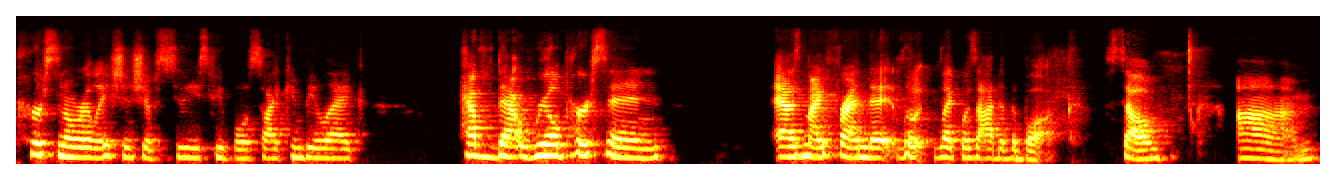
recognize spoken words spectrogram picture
personal relationships to these people, so I can be like have that real person as my friend that like was out of the book. So, um,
